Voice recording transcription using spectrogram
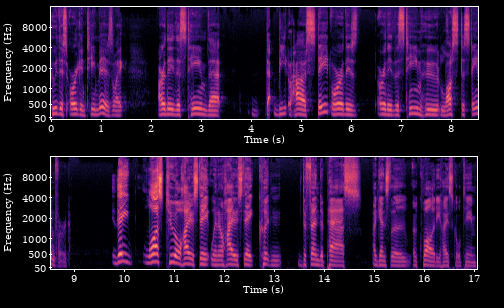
who this Oregon team is. Like, are they this team that that beat Ohio State, or are they are they this team who lost to Stanford? They lost to Ohio State when Ohio State couldn't defend a pass against the a quality high school team.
